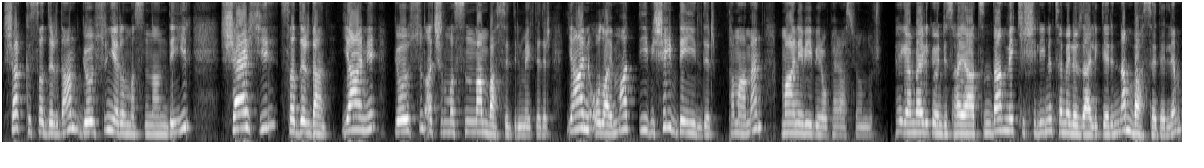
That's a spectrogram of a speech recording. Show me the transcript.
şakkı sadırdan göğsün yarılmasından değil şerhi sadırdan yani göğsün açılmasından bahsedilmektedir. Yani olay maddi bir şey değildir. Tamamen manevi bir operasyondur. Peygamberlik öncesi hayatından ve kişiliğinin temel özelliklerinden bahsedelim.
